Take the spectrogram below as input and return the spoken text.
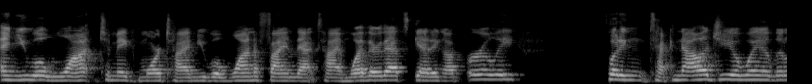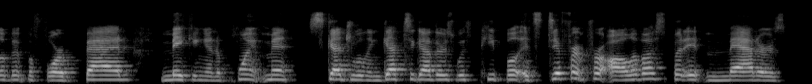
And you will want to make more time. You will want to find that time, whether that's getting up early, putting technology away a little bit before bed, making an appointment, scheduling get togethers with people. It's different for all of us, but it matters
